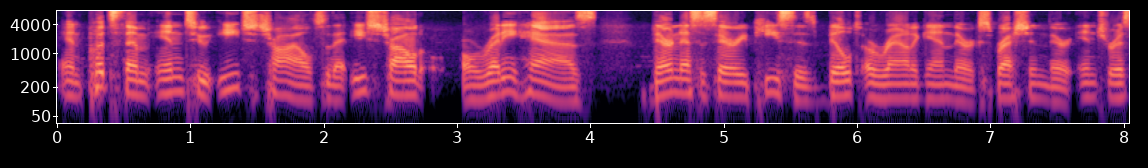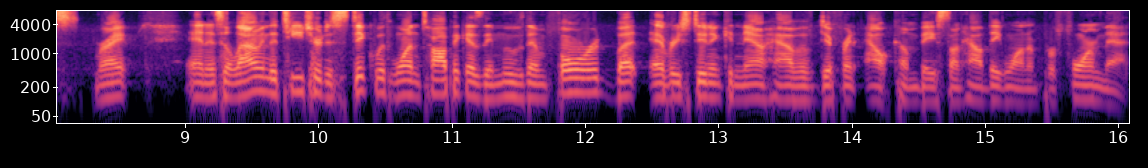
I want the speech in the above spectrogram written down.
and puts them into each child so that each child already has their necessary pieces built around again their expression their interests right? And it's allowing the teacher to stick with one topic as they move them forward but every student can now have a different outcome based on how they want to perform that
